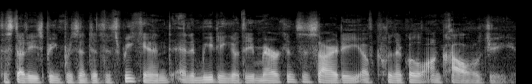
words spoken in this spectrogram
The study is being presented this weekend at a meeting of the American Society of Clinical Oncology.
